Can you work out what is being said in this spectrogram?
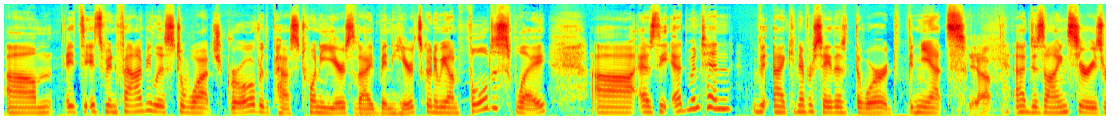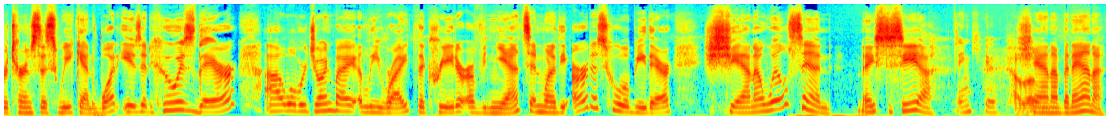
Um, it's it's been fabulous to watch grow over the past 20 years that I've been here. It's going to be on full display uh, as the Edmonton I can never say the, the word vignettes Yeah. uh, design series returns this weekend. What is it? Who is there? Uh, well, we're joined by Lee Wright, the creator of vignettes, and one of the artists who will be there, Shanna Wilson. Nice to see you. Thank you. Hello. Shanna Banana.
